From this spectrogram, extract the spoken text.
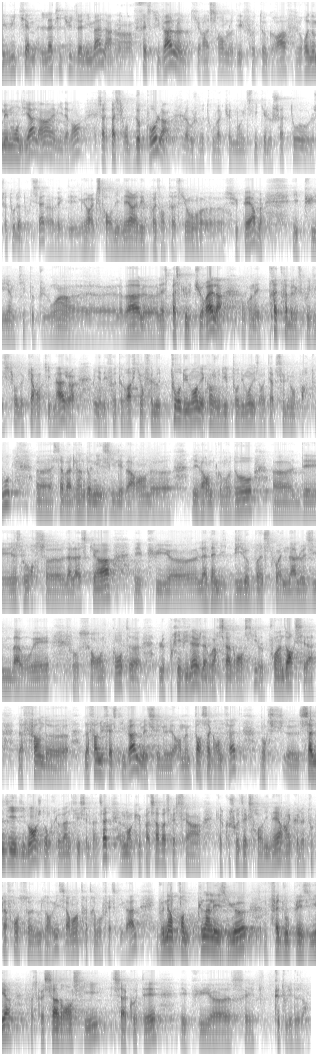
les 8e Latitudes Animales, un festival qui rassemble des photographes de renommée mondiale, hein, évidemment. Ça se passe sur deux pôles, là où je me trouve actuellement ici, qui est le château, le château de la Doucette, avec des murs extraordinaires et des présentations euh, superbes. Et puis un petit peu plus loin, euh, là-bas, l'espace culturel. Donc on a une très très belle exposition de 40 images. Il y a des photographes qui ont fait le tour du monde, et quand je vous dis le tour du monde, ils ont été absolument partout. Euh, ça va de l'Indonésie, les varans de, les varans de Komodo, des ours d'Alaska, et puis la Namibie, le Botswana, le Zimbabwe. Il faut se rendre compte le privilège d'avoir ça à Drancy. Le point d'orgue, c'est la, fin du festival, mais c'est en même temps sa grande fête. Donc samedi et dimanche, donc le 26 et le 27. Ne manquez pas ça parce que c'est quelque chose d'extraordinaire, hein, que toute la France nous envie. C'est vraiment un très très beau festival. Venez en prendre plein les yeux, faites-vous plaisir, parce que c'est à Drancy, c'est à côté, et puis euh, c'est que tous les deux ans.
